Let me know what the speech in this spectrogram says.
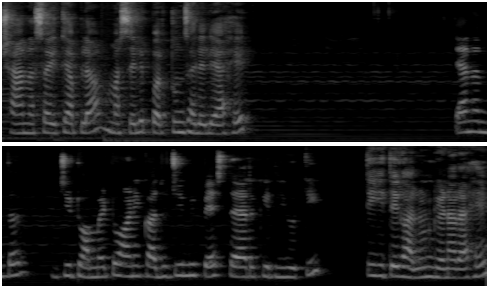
छान असा इथे आपला मसाले परतून झालेले आहेत. त्यानंतर जी टॉमॅटो आणि काजूची मी पेस्ट तयार केली होती ती इथे घालून घेणार आहे.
